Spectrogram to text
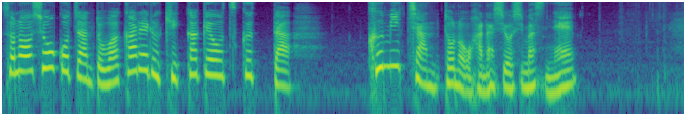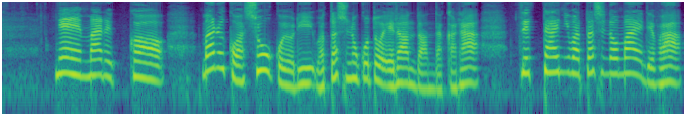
その翔子ちゃんと別れるきっかけを作った、クミちゃんとのお話をしますね。ねえ、マルコ。マルコは翔子より私のことを選んだんだから、絶対に私の前では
